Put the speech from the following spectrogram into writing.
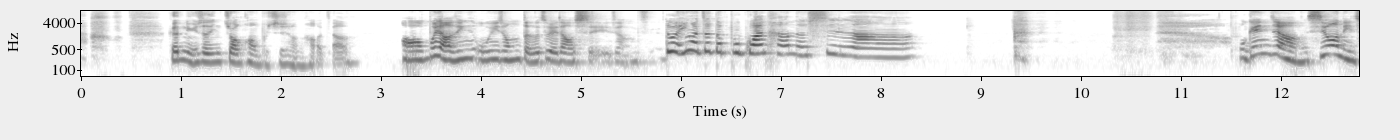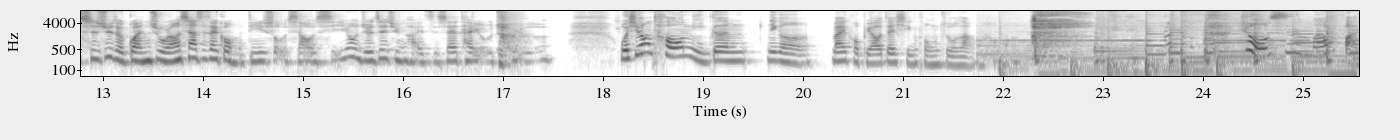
跟女生状况不是很好，这样。哦，不小心无意中得罪到谁这样子？对，因为这都不关他的事啊。我跟你讲，希望你持续的关注，然后下次再给我们第一手消息，因为我觉得这群孩子实在太有趣了。我希望 Tony 跟那个 Michael 不要再兴风作浪，好吗？有事吗？烦。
